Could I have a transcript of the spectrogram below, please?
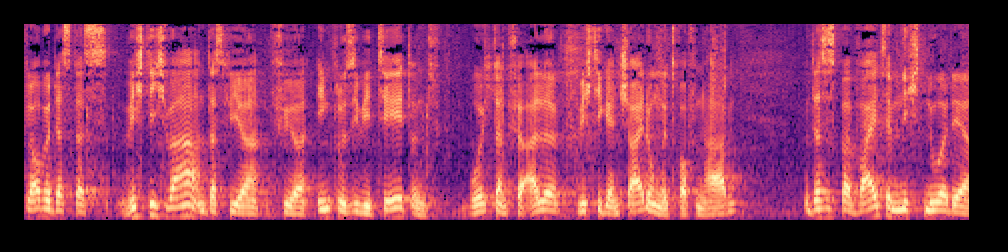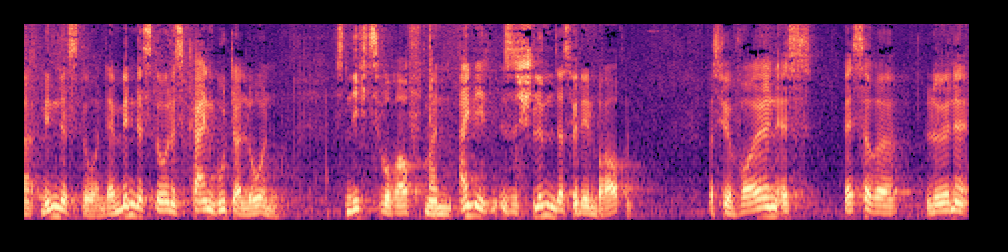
Ich glaube, dass das wichtig war und dass wir für Inklusivität und Wohlstand für alle wichtige Entscheidungen getroffen haben. Und das ist bei weitem nicht nur der Mindestlohn. Der Mindestlohn ist kein guter Lohn. Ist nichts, worauf man, eigentlich ist es schlimm, dass wir den brauchen. Was wir wollen, ist bessere Löhne,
